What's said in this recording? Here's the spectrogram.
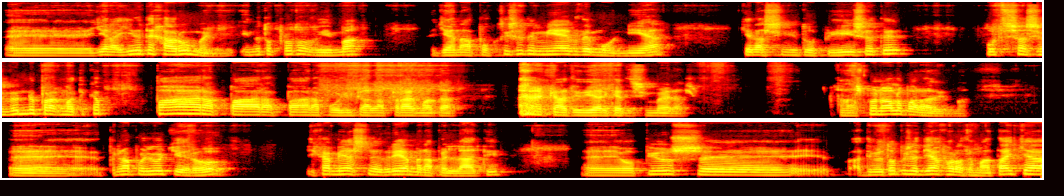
ε, για να γίνετε χαρούμενοι. Είναι το πρώτο βήμα για να αποκτήσετε μια ευδαιμονία και να συνειδητοποιήσετε ότι σας συμβαίνουν πραγματικά πάρα πάρα πάρα πολύ καλά πράγματα κατά τη διάρκεια της ημέρας. Θα σας πω ένα άλλο παράδειγμα. Ε, πριν από λίγο καιρό είχα μια συνεδρία με ένα πελάτη ε, ο οποίος ε, αντιμετώπιζε διάφορα θεματάκια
